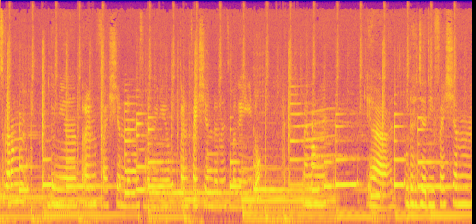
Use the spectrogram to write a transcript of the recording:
sekarang dunia tren fashion dan lain sebagainya tren fashion dan lain sebagainya itu memang ya udah jadi fashion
